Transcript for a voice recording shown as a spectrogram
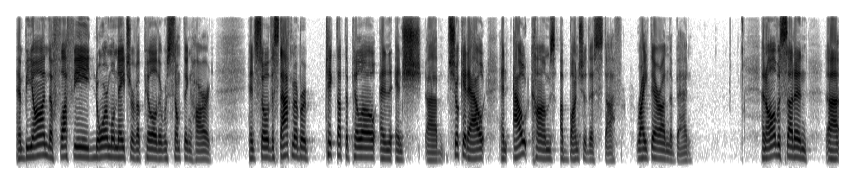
And beyond the fluffy, normal nature of a pillow, there was something hard. And so the staff member picked up the pillow and, and sh- uh, shook it out, and out comes a bunch of this stuff right there on the bed. And all of a sudden, uh,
